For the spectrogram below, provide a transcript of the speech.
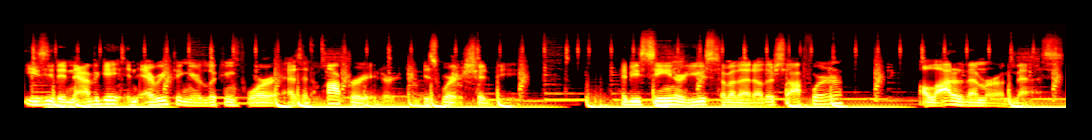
easy to navigate, and everything you're looking for as an operator is where it should be. Have you seen or used some of that other software? A lot of them are a mess.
